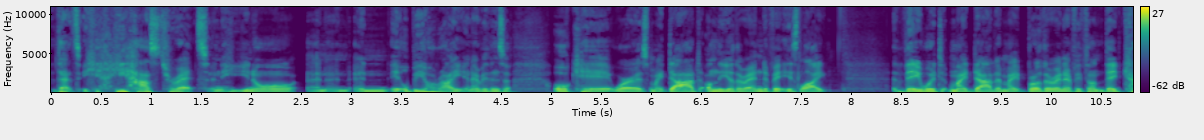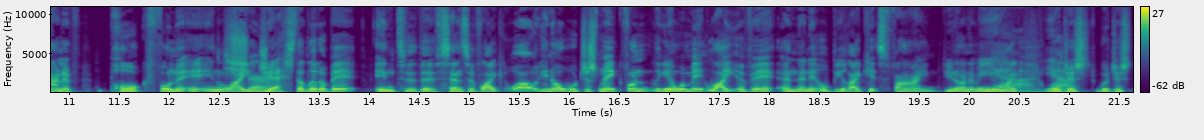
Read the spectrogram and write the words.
that's he, he has Tourette's and he you know and, and and it'll be all right and everything's okay. Whereas my dad on the other end of it is like they would my dad and my brother and everything they'd kind of poke fun at it in light Sure. jest a little bit into the sense of like well you know we'll just make fun you know we'll make light of it and then it'll be like it's fine Do you know what i mean Yeah, like yeah. we're just we're just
